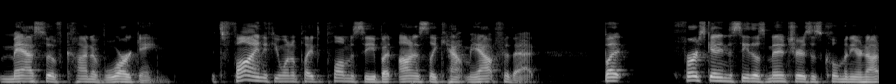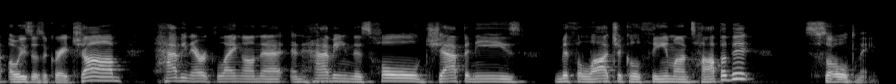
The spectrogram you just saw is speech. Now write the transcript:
massive kind of war game. It's fine if you want to play diplomacy, but honestly, count me out for that. But first getting to see those miniatures as Cool Mini or not always does a great job. Having Eric Lang on that and having this whole Japanese mythological theme on top of it sold me.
